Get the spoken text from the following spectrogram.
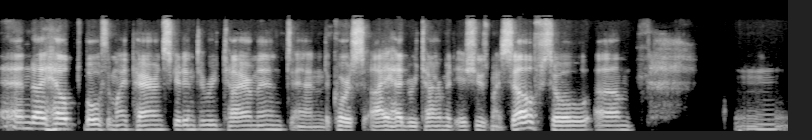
and I helped both of my parents get into retirement. And of course, I had retirement issues myself. So, um, mm,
